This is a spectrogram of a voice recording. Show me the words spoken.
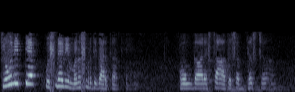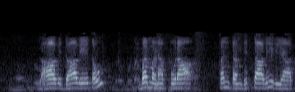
क्यों नित्य? उसमें भी मनुस्मृतिकार कहते हैं। ओंकार शब्द दावे तो ब्रह्मण पुरा। कंतम भित्ता विनिर्यात।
